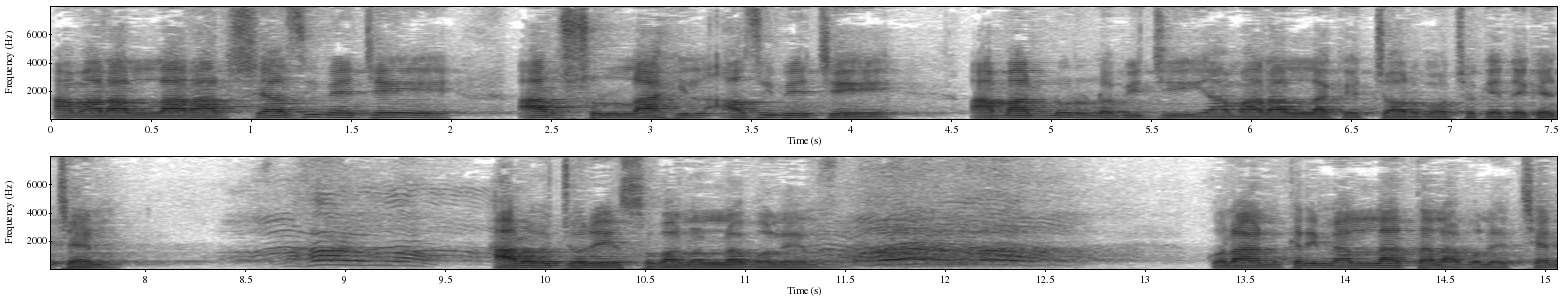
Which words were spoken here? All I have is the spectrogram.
আমার আল্লাহর আরশে আজিবে যে আরশুল্লাহিল আজিবে যে আমার নূর নবীজি আমার আল্লাহকে চর্ম চোখে দেখেছেন আরও জোরে সোবান আল্লাহ বলেন। কোরআন করিম আল্লাহ তালা বলেছেন,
